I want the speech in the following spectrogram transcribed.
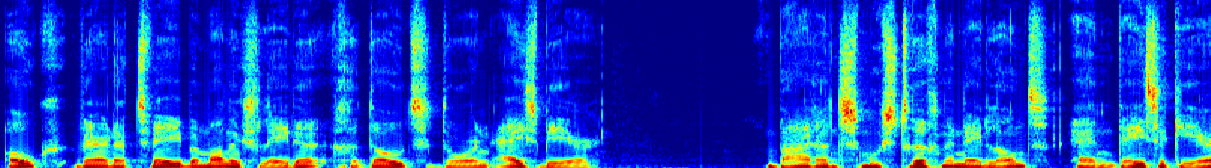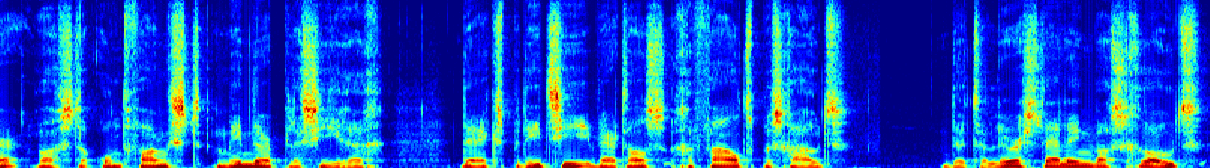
Ook werden twee bemanningsleden gedood door een ijsbeer. Barends moest terug naar Nederland en deze keer was de ontvangst minder plezierig. De expeditie werd als gefaald beschouwd. De teleurstelling was groot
